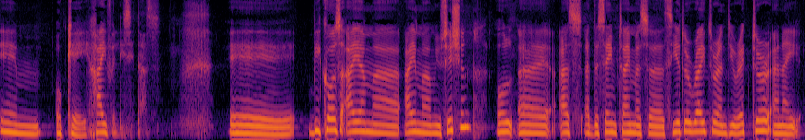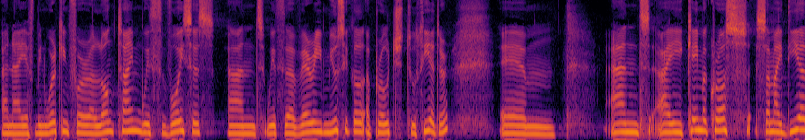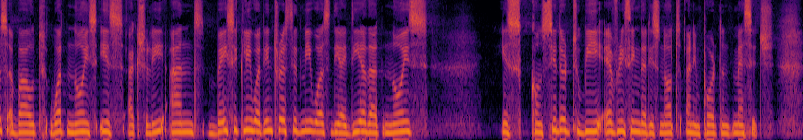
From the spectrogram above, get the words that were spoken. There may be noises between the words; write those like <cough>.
Um, okay, hi Felicitas. Uh, because I am a, I am a musician, all uh, as at the same time as a theater writer and director, and I and I have been working for a long time with voices and with a very musical approach to theater. Um, and I came across some ideas about what noise is actually, and basically, what interested me was the idea that noise is considered to be everything that is not an important message.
